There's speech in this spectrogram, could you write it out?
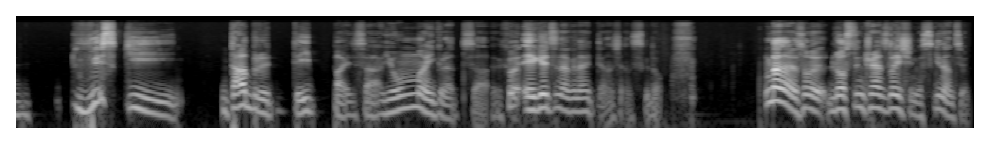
ウイスキーダブルって1杯でさ4万いくらってさこれえげつなくないって話なんですけど。まだからその Lost in Translation が好きなんですよ。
